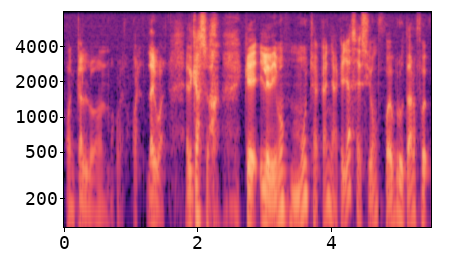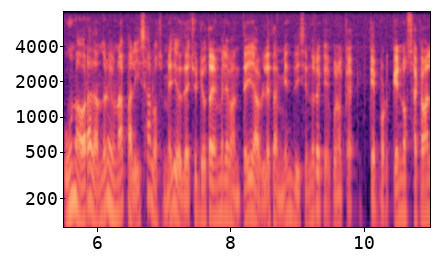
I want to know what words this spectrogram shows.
Juan Carlos, no me acuerdo cuál, da igual. El caso, que le dimos mucha caña. Aquella sesión fue brutal, fue una hora dándole una paliza a los medios. De hecho, yo también me levanté y hablé también diciéndole que, bueno, que, que por qué no sacaban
